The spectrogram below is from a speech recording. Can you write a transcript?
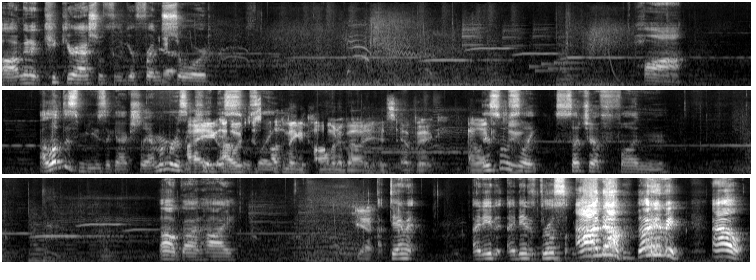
Oh, I'm gonna kick your ass with your friend's Yeah. sword. Ha. I love this music actually. I remember as a I, kid, this I was was just like about to make a comment about it. It's epic. I like this was like such a fun. Oh god, hi. yeah. Damn it. I need I need to throw some Ah no! Don't hit me! Ow!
